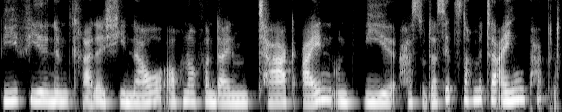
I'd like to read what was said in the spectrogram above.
wie viel nimmt gerade Chinau auch noch von deinem Tag ein und wie hast du das jetzt noch mit da eingepackt?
